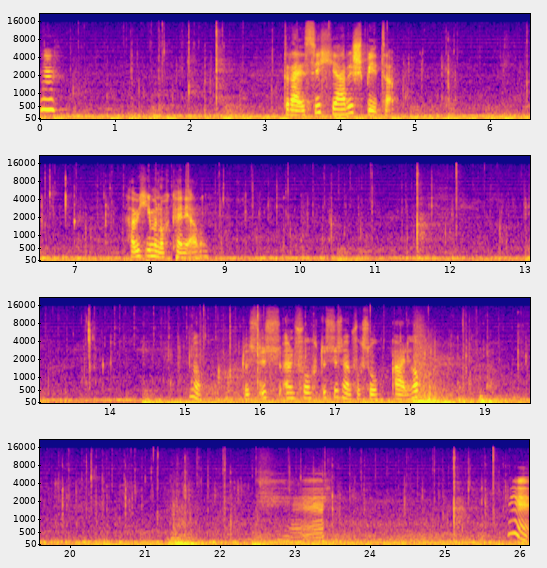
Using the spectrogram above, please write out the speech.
Hm. 30 Jahre später. Habe ich immer noch keine Ahnung. Ja, das ist einfach, das ist einfach so. Alle hopp. Hm.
